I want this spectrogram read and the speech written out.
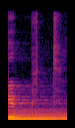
djupt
